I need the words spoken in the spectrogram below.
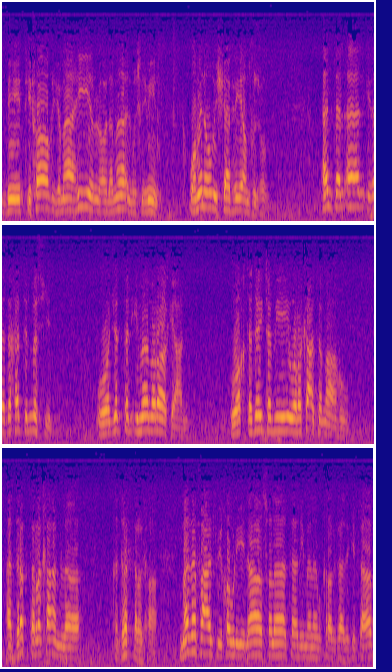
باتفاق جماهير العلماء المسلمين ومنهم الشافعية أنفسهم. أنت الآن إذا دخلت المسجد ووجدت الإمام راكعا واقتديت به وركعت معه. أدركت الركعة أم لا؟ أدركت الركعة. ماذا فعلت في قوله لا صلاة لمن لم يقرأ بهذا الكتاب؟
